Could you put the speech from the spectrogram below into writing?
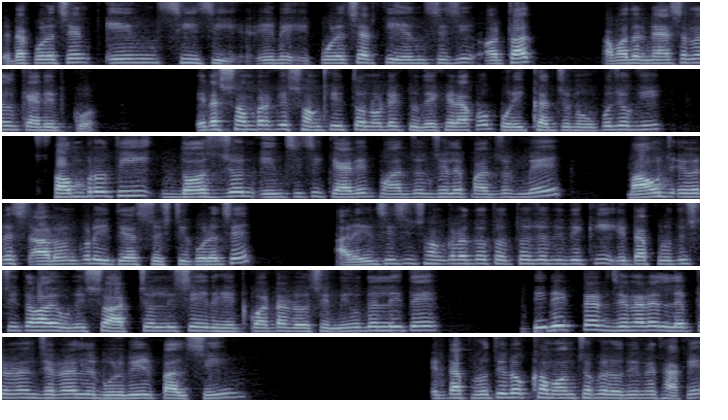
এটা করেছেন এনসিসি করেছে আর কি এনসিসি, অর্থাৎ আমাদের ন্যাশনাল ক্যাডেট কোর। এটা সম্পর্কে সংক্ষিপ্ত নোট একটু দেখে রাখো, পরীক্ষার জন্য উপযোগী। সম্প্রতি দশজন এনসিসি ক্যাডেট, পাঁচজন ছেলে পাঁচজন মেয়ে মাউন্ট এভারেস্ট আরোহণ করে ইতিহাস সৃষ্টি করেছে। আর এনসিসি সংক্রান্ত তথ্য যদি দেখি, এটা প্রতিষ্ঠিত হয় উনিশশো আটচল্লিশে এর হেডকোয়ার্টার রয়েছে নিউ দিল্লিতে। Director general lieutenant general Gurbir Pal Singh, এটা প্রতিরক্ষা মন্ত্রকের অধীনে থাকে।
